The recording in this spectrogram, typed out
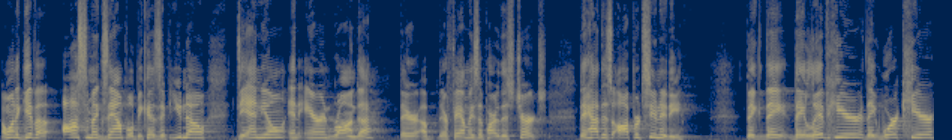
I want to give an awesome example because if you know Daniel and Aaron Ronda, their, a, their family's a part of this church, they had this opportunity. They, they, they live here, they work here,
